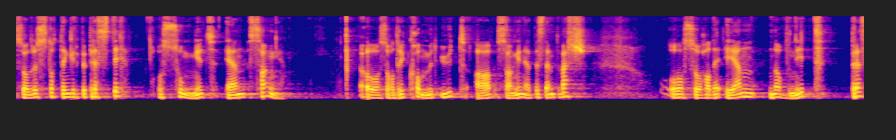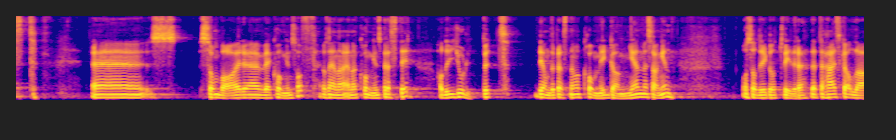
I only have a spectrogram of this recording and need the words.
så hadde det stått en gruppe prester og sunget en sang. Og så hadde de kommet ut av sangen i et bestemt vers. Og så hadde en navngitt prest eh, som var eh, ved kongens hoff, altså en av, en av kongens prester, hadde hjulpet de andre prestene med å komme i gang igjen med sangen. Og så hadde de gått videre. Dette her skal da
